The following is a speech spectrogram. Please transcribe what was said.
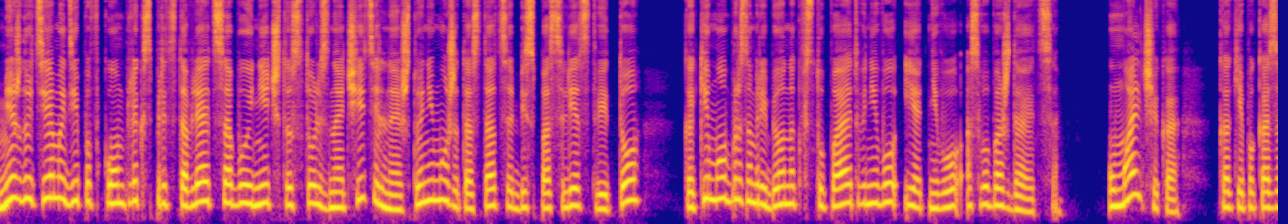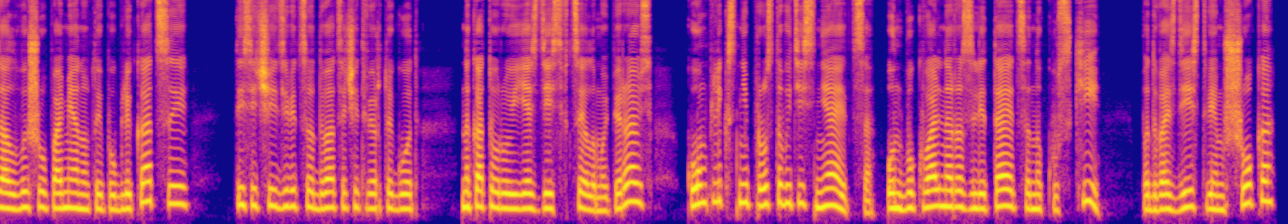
Между тем, Эдипов комплекс представляет собой нечто столь значительное, что не может остаться без последствий то, каким образом ребенок вступает в него и от него освобождается. У мальчика, как я показал в вышеупомянутой публикации 1924 год, на которую я здесь в целом опираюсь, комплекс не просто вытесняется, он буквально разлетается на куски под воздействием шока,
